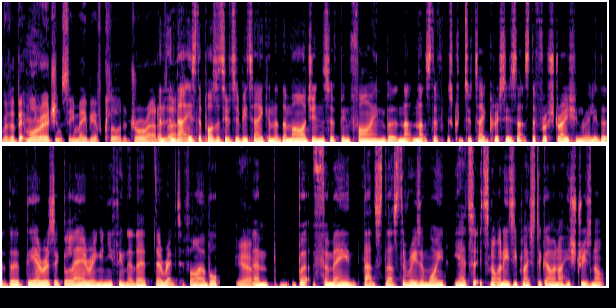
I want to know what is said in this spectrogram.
with a bit more urgency maybe have clawed a draw out of and, that. and that is the positive to be taken that the margins have been fine, but and that, and that's the to take Chris's that's the frustration really that the the errors are glaring and you think that they're they're rectifiable. Yeah. Um, but for me, that's that's the reason why. Yeah, it's it's not an easy place to go, and our history is not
